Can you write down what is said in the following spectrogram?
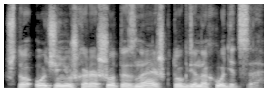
что очень уж хорошо ты знаешь, кто где находится.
